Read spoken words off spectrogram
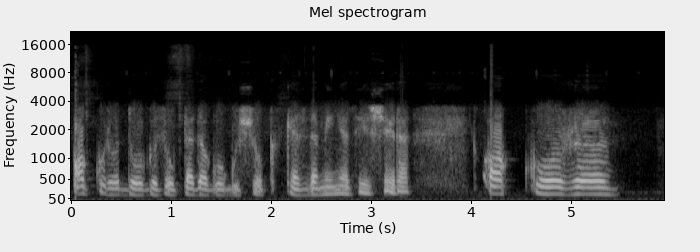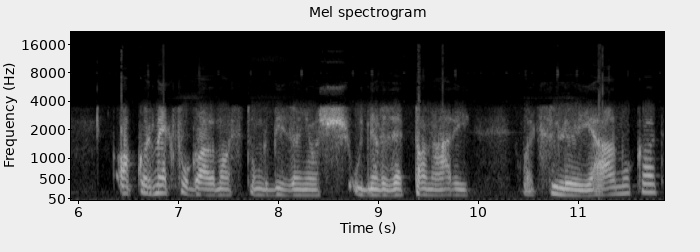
akkor ott dolgozó pedagógusok kezdeményezésére, akkor, akkor megfogalmaztunk bizonyos úgynevezett tanári vagy szülői álmokat,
